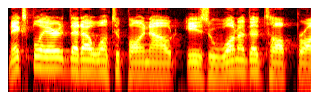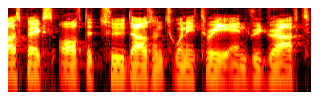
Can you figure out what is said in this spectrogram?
Next player that I want to point out is one of the top prospects of the 2023 entry draft,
